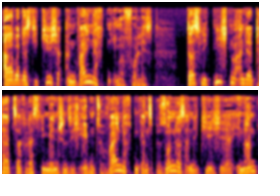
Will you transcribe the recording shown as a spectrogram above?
Aber dass die Kirche an Weihnachten immer voll ist, das liegt nicht nur an der Tatsache, dass die Menschen sich eben zu Weihnachten ganz besonders an die Kirche erinnern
